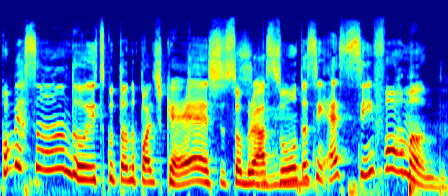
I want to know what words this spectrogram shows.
conversando, escutando podcasts sobre Sim. o assunto, assim, é se informando,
